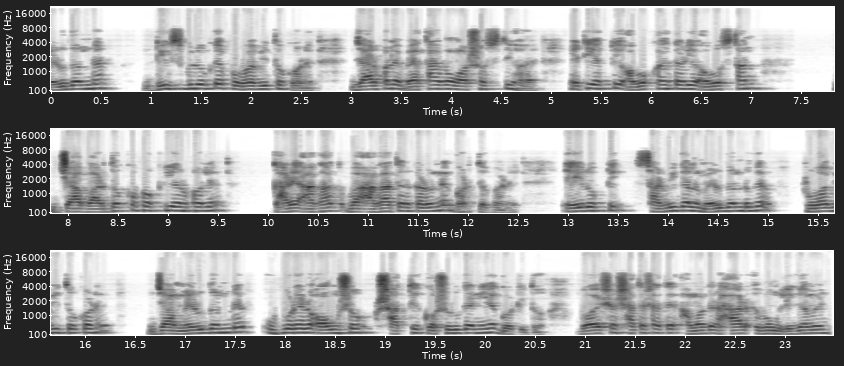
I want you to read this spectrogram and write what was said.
মেরুদণ্ডের ডিস্কগুলোকে প্রভাবিত করে, যার ফলে ব্যথা এবং অস্বস্তি হয়। এটি একটি অবক্ষয়কারী অবস্থান যা বার্ধক্য প্রক্রিয়ার ফলে ঘাড়ে আঘাত বা আঘাতের কারণে ঘটতে পারে। এই রোগটি সার্ভিক্যাল মেরুদণ্ডকে প্রভাবিত করে যা মেরুদণ্ডের উপরের অংশ সাতটি কশুরুকে নিয়ে গঠিত। বয়সের সাথে সাথে আমাদের হাড় এবং লিগামেন্ট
